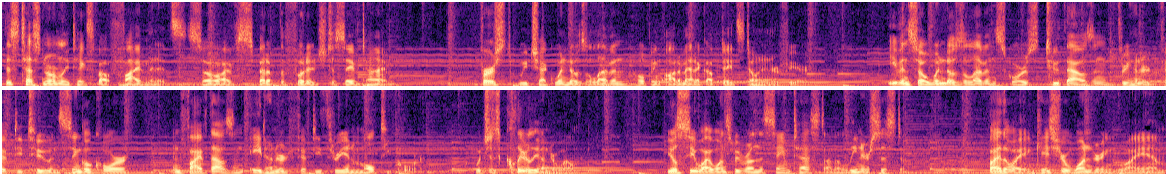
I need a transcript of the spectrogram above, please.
This test normally takes about 5 minutes, so I've sped up the footage to save time. First, we check Windows 11, hoping automatic updates don't interfere. Even so, Windows 11 scores 2,352 in single-core and 5,853 in multi-core, which is clearly underwhelming. You'll see why once we run the same test on a leaner system. By the way, in case you're wondering who I am,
